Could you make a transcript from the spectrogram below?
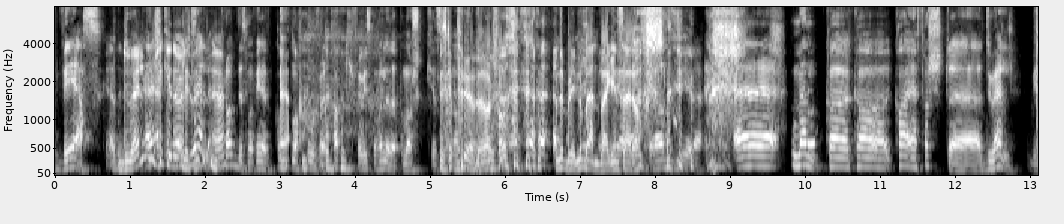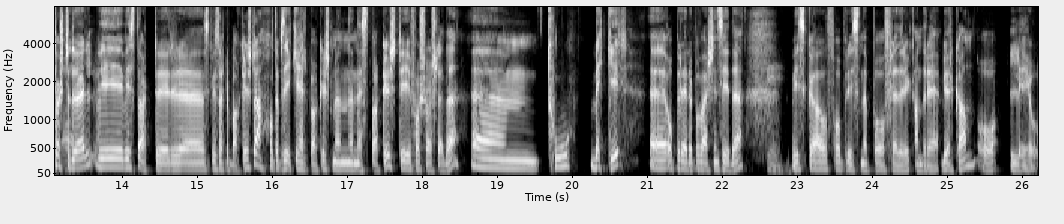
VS. Duell? Skikkelig duell. duell. Jeg plagdes med å finne et godt nok ord for det. Takk, for vi skal holde det på norsk. Vi skal prøve i hvert fall. Men det blir noe bandbaggings her òg. Ja, uh, men hva, hva, hva, er første duell? Første duell, vi, vi, starter, eh, skal vi starte bakerst. da? Holdt jeg på å si Ikke helt bakerst, men nest bakerst i forsvarsleddet. Uh, to bekker opererer på hver sin side. Mm. Vi skal få prisene på Fredrik André Bjørkan og Leo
